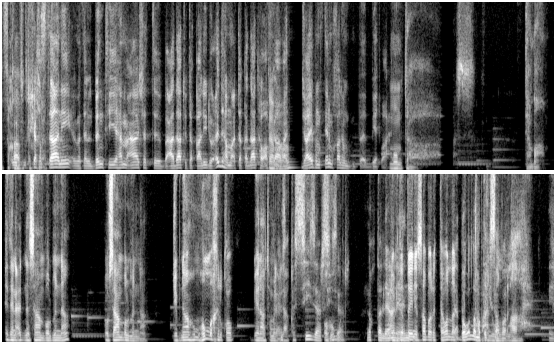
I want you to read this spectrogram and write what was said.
ثقافة الاختلاف. ثاني مثلا البنت هي هم عاشت بعادات وتقاليد وعندها معتقداتها وأفكارها. جايبهم اثنين مخالهم ب- ببيت واحد. ممتاز. تمام. اذا عندنا sample منا و sample منا جبناهم هم خلقوا بيناتهم العلاقة بس سيزر سيزر النقطة اللي لو أنا تعطيني صبر أنت والله لا، والله ما صبر. والله إيه.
